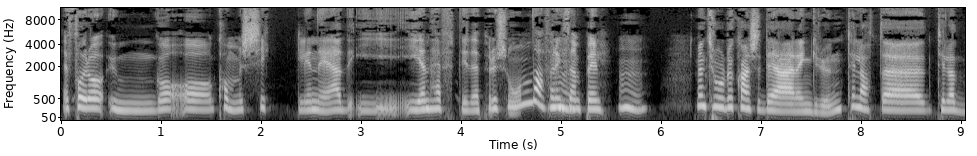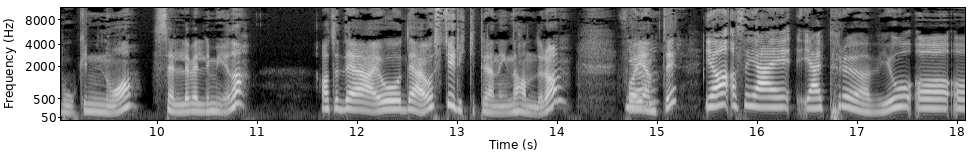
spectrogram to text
eh, for å unngå å komme skikkelig ned i, i en heftig depresjon, da, for Mm. eksempel. Mm. Men tror du kanskje det er en grunn til at, eh, til at boken nå selger veldig mye, da? At det er jo, det er jo styrketrening det handler om for Ja. jenter? Ja, altså jeg, jeg prøver jo å, å,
